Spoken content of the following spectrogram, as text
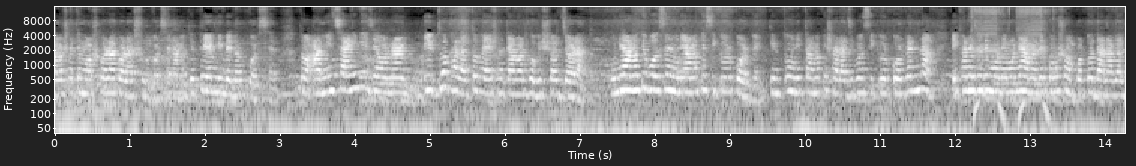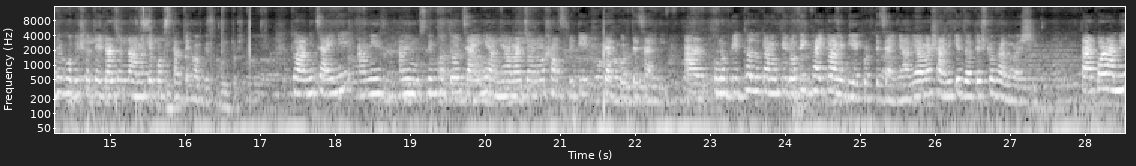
আমার সাথে মশকরা করা শুরু করছেন, আমাকে প্রেম নিবেদন করছেন। তো আমি চাইনি যে ওনার বৃদ্ধ খালাতো ভাইয়ের সাথে আমার ভবিষ্যৎ জড়া উনি আমাকে বলছেন, উনি আমাকে সিকিউর করবেন। কিন্তু উনি তো আমাকে সারা জীবন সিকিউর করবেন না। এখানে যদি মনে মনে আমাদের কোনো সম্পর্ক দানা বাঁধে, ভবিষ্যতে এটার জন্য আমাকে পস্তাতে হবে। তো আমি চাইনি, আমি আমি মুসলিম হতেও চাইনি, আমি আমার জন্ম সংস্কৃতি ত্যাগ করতে চাইনি। আর কোনো বৃদ্ধ লোক এমনকি রফিক ভাইকেও আমি বিয়ে করতে চাইনি। আমি আমার স্বামীকে যথেষ্ট ভালোবাসি। তারপর আমি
